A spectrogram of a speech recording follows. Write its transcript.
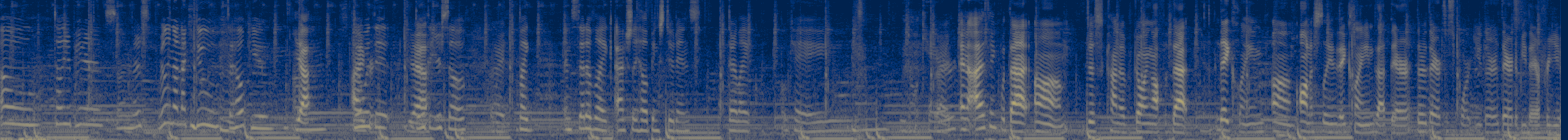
"Oh, tell your parents. Um, there's really nothing I can do to help you. Mm-hmm. Yeah, Um, deal I with agree. it. Yeah. Deal with it yourself." Right. Like instead of like actually helping students, they're like, "Okay, don't care." Right. And I think with that, um, just kind of going off of that, they claimed, um, honestly, they claimed that they're they're there to support you. They're there to be there for you.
